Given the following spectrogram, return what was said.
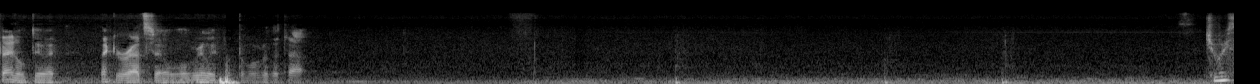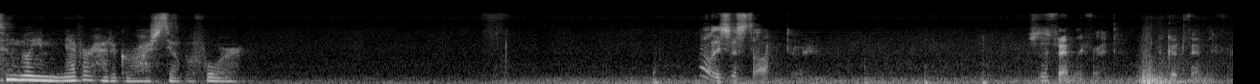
That'll do it. That garage sale will really put them over the top. Joyce and William never had a garage sale before. Well, he's just talking to her. She's a family friend. A good family friend.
